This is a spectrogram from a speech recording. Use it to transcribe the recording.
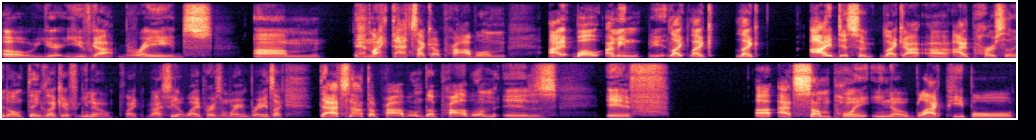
oh you're you've got braids um and like that's like a problem i well i mean like like like i disagree like i uh, i personally don't think like if you know like i see a white person wearing braids like that's not the problem the problem is if uh, at some point you know black people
